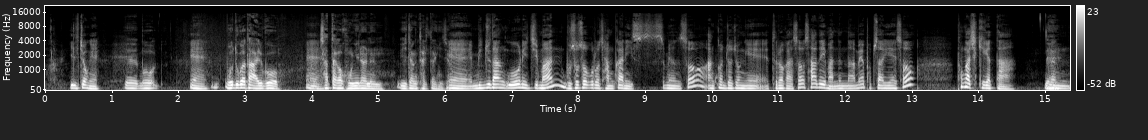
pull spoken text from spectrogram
일종의. 예, 뭐 예. 모두가 다 알고 예. 잤다가 공인하는 위장 탈당이죠. 예, 민주당 의원이지만 무소속으로 잠깐 있으면서 안건 조정에 들어가서 사대위 만든 다음에 법사위에서 통과시키겠다는 네.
